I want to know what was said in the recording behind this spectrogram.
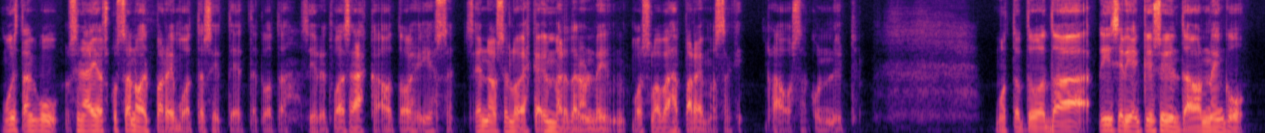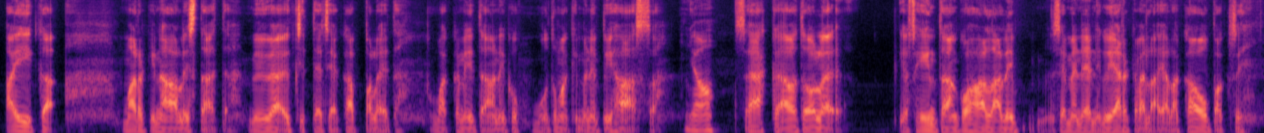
Muistan, kun sinä joskus sanoit pari vuotta sitten, että tuota, siirryt vain sähköautoihin. Jos sen, olisi silloin ehkä ymmärtänyt, niin voisi olla vähän paremmassakin rauhassa kuin nyt. Mutta tuota, dieselien kysyntä on niin kuin aika marginaalista, että myyä yksittäisiä kappaleita, vaikka niitä on niin kuin muutaman kymmenen pihassa. Joo. Sähköautoille, jos hinta on kohdalla, niin se menee niin kuin järkevällä ajalla kaupaksi.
